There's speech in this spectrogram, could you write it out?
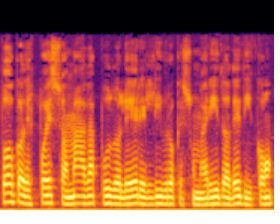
Poco después su amada pudo leer el libro que su marido dedicó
